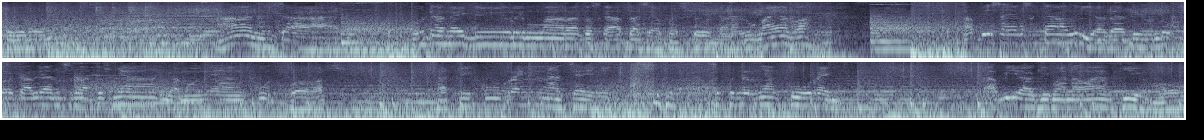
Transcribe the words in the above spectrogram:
Turun Anjay Udah naik di 500 ke atas ya Udah lumayan lah Tapi sayang sekali ya tadi Untuk perkalian 100 nya nggak mau nyangkut bos Jadi kurang aja ini Sebenarnya kurang Tapi ya gimana lagi Oh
